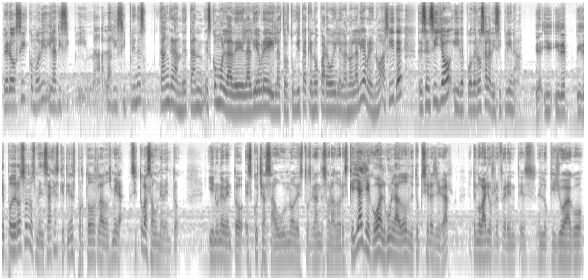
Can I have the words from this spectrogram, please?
Pero sí, como di, y la disciplina, la disciplina es tan grande, tan es como la de la liebre y la tortuguita que no paró y le ganó a la liebre, ¿no? Así de, de sencillo y de poderosa la disciplina. Y, y- y de, y de poderosos los mensajes que tienes por todos lados. Mira, si tú vas a un evento y en un evento escuchas a uno de estos grandes oradores que ya llegó a algún lado donde tú quisieras llegar, yo tengo varios referentes en lo que yo hago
